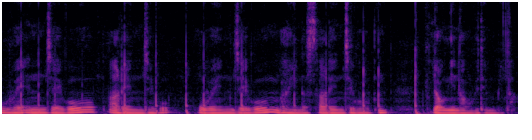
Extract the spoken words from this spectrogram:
5의 n제곱, rn제곱, 5의 n제곱, 마이너스 rn제곱은 0이 나오게 됩니다.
